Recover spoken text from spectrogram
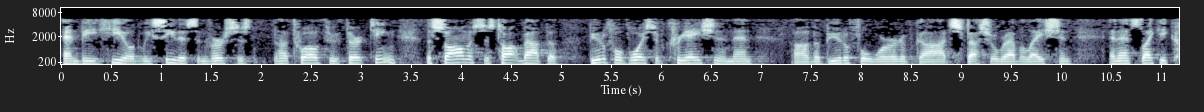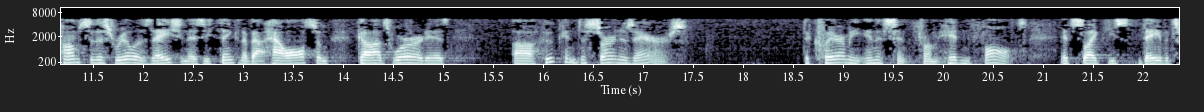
and be healed. We see this in verses uh, 12 through 13. The psalmist is talking about the beautiful voice of creation and then uh, the beautiful word of God, special revelation. And it's like he comes to this realization as he's thinking about how awesome God's word is. Uh, who can discern his errors? Declare me innocent from hidden faults. It's like he's David's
